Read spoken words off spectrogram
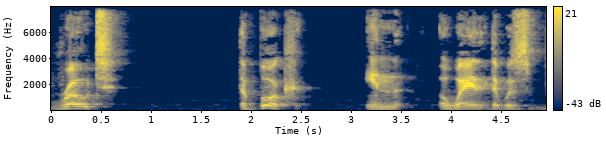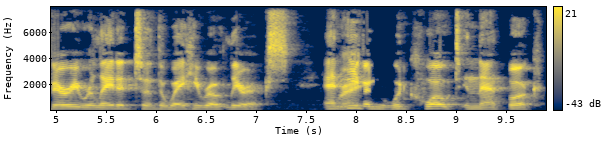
wrote the book in a way that was very related to the way he wrote lyrics, and Right. even would quote in that book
